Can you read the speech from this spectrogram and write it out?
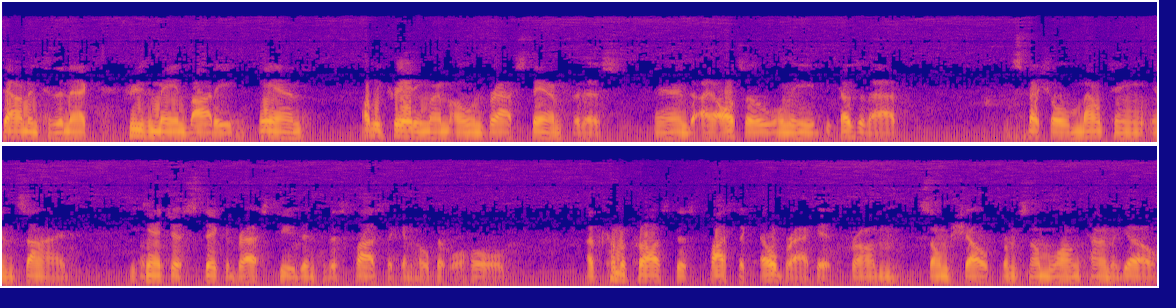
down into the neck, through the main body, and I'll be creating my own brass stand for this. And I also will need, because of that, special mounting inside. You can't just stick a brass tube into this plastic and hope it will hold. I've come across this plastic L bracket from some shelf from some long time ago,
